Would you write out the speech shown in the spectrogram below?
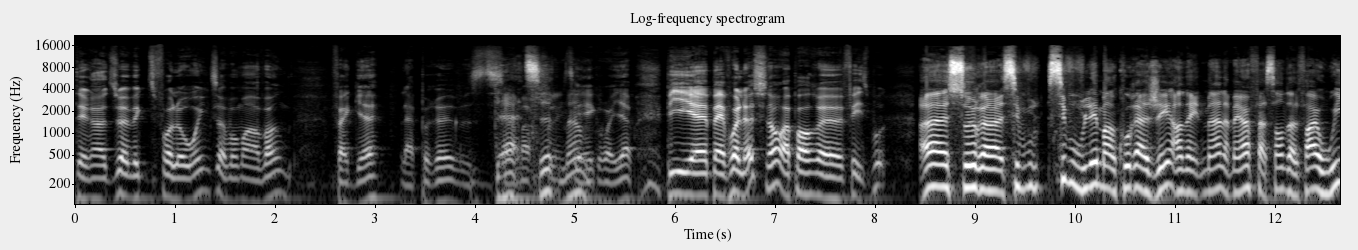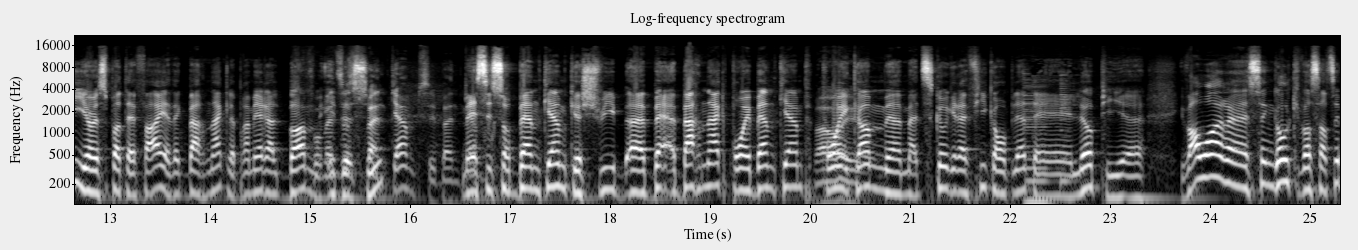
T'es rendu avec du following, ça va m'en vendre. Fait que, la preuve, c'est incroyable. Puis, euh, ben voilà, sinon, à part euh, Facebook. Euh, sur, euh, si, vous, si vous voulez m'encourager, honnêtement, la meilleure façon de le faire, oui, il y a un Spotify avec Barnac, le premier album Faut est mettre ça dessus. sur Bandcamp, c'est Bandcamp. Mais c'est sur Bandcamp que je suis. euh, ba- Barnac.bandcamp.com. Ah ouais, euh, ma discographie complète est là. Puis il va y avoir un single qui va sortir.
